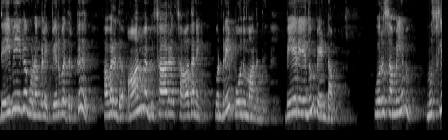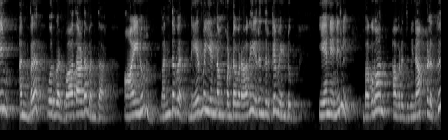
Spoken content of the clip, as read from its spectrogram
தெய்வீக குணங்களை பெறுவதற்கு அவரது ஆன்ம விசார சாதனை ஒன்றே போதுமானது. வேறேதும் வேண்டாம். ஒரு சமயம் முஸ்லிம் அன்பர் ஒருவர் வாதாட வந்தார். ஆயினும் வந்தவர் நேர்மை எண்ணம் கொண்டவராக இருந்திருக்க வேண்டும். ஏனெனில் பகவான் அவரது வினாக்களுக்கு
